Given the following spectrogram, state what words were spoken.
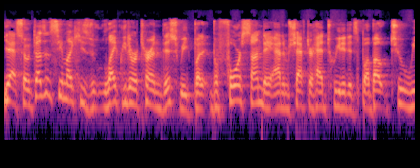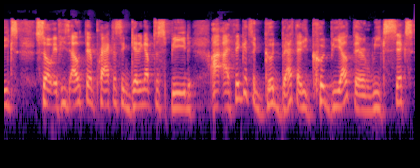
Yeah, so it doesn't seem like he's likely to return this week, but before Sunday, Adam Schefter had tweeted it's about two weeks. So if he's out there practicing, getting up to speed, I, I think it's a good bet that he could be out there in week six,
